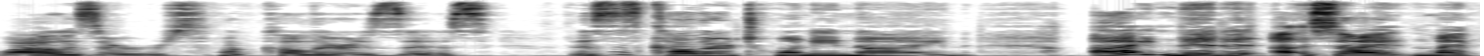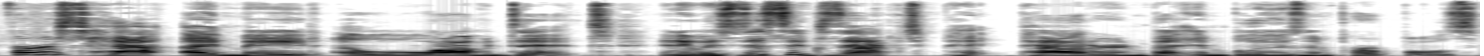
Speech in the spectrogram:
wowzers what color is this this is color 29. I knitted, uh, so I, my first hat I made, I loved it. And it was this exact pattern, but in blues and purples.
